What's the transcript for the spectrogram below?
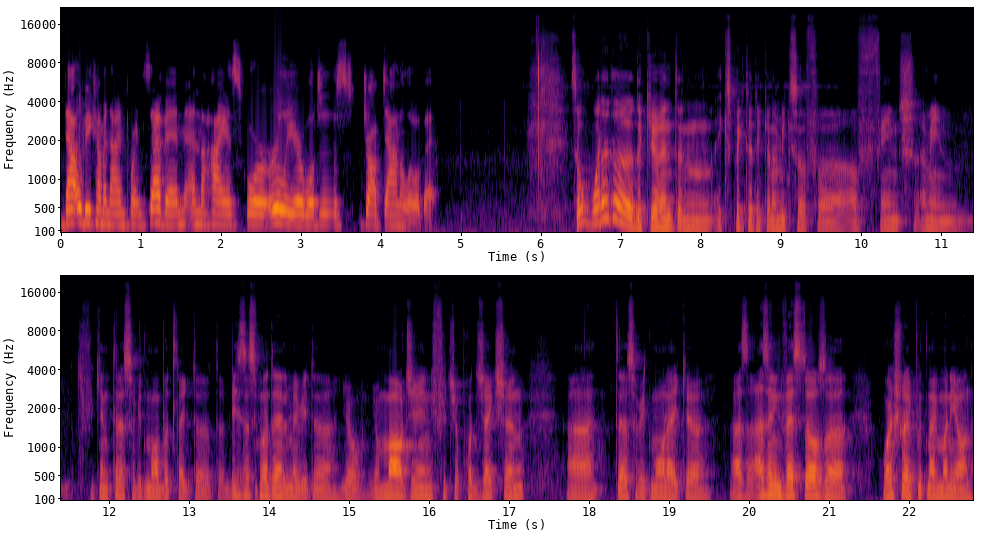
that will become a 9.7 and the highest score earlier will just drop down a little bit so what are the, the current and expected economics of uh, of Finch? I mean, if you can tell us a bit more about like the, the business model, maybe the your your margin, future projection. Uh, tell us a bit more like uh, as as an investor, where should I put my money on?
